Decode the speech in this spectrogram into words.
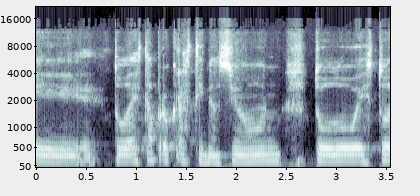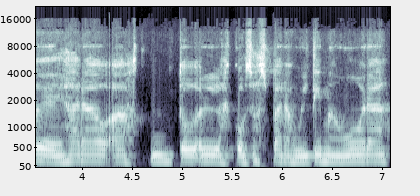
eh, toda esta procrastinación, todo esto de dejar a, todas las cosas para última hora,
